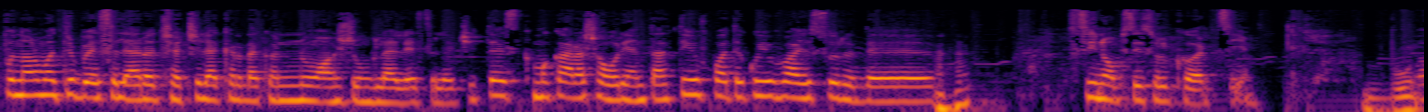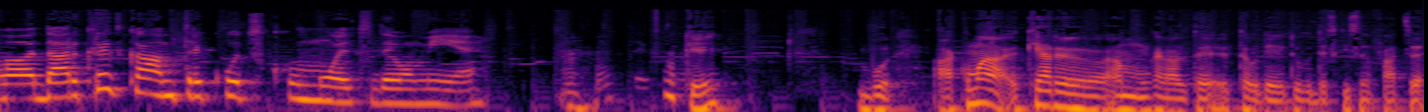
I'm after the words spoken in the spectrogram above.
Până la urmă trebuie să le arăt și acelea, chiar dacă nu ajung la ele să le citesc, măcar așa orientativ, poate cuiva e sură de uh-huh. sinopsisul cărții. Bun. Uh, dar cred că am trecut cu mult de o mie. Uh-huh. Ok. Bun. Acum chiar uh, am un canal tău de YouTube deschis în față.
